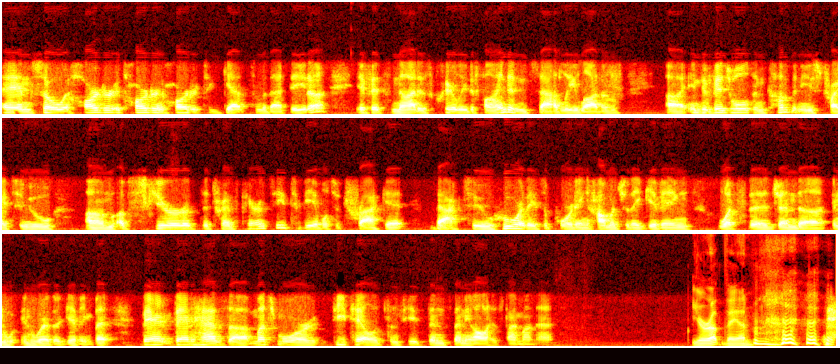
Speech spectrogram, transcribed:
and so harder, it's harder and harder to get some of that data if it's not as clearly defined. And sadly, a lot of uh, individuals and companies try to um, obscure the transparency to be able to track it back to who are they supporting, how much are they giving, what's the agenda, and, and where they're giving. But Van, Van has uh, much more detail since he's been spending all his time on that. You're up, Van.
